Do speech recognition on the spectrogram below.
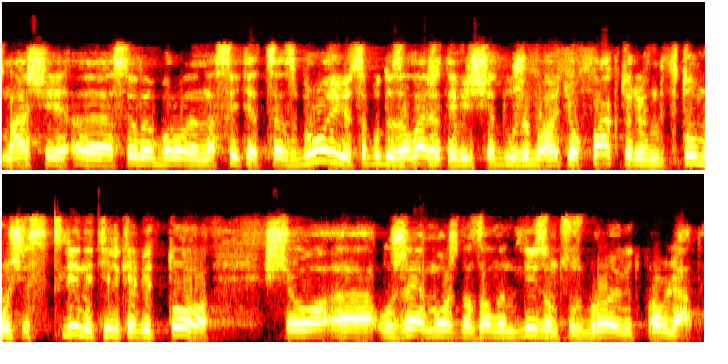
наші е, сили оборони наситять це зброєю, це буде залежати від ще дуже багатьох факторів, в тому числі не тільки від того, що е, уже можна за ленд-лізом цю зброю відправляти.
